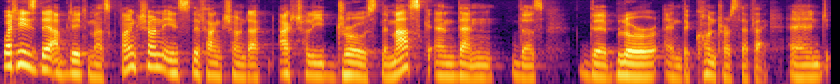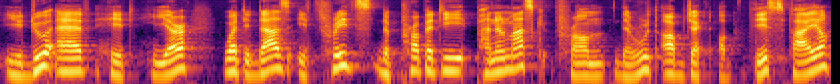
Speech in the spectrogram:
What is the update mask function? It's the function that actually draws the mask and then does the blur and the contrast effect. And you do have it here. What it does, it reads the property panel mask from the root object of this file,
